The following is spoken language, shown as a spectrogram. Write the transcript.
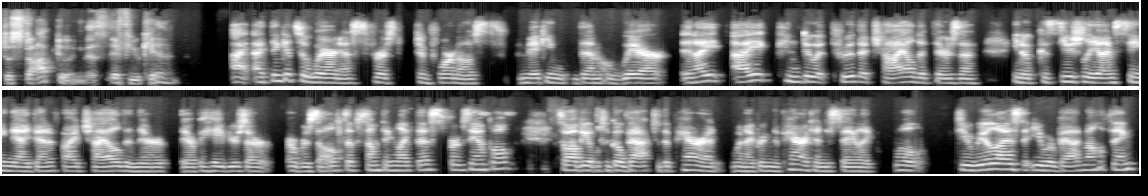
to stop doing this if you can? I, I think it's awareness first and foremost, making them aware. And I I can do it through the child if there's a, you know, because usually I'm seeing the identified child and their their behaviors are a result of something like this, for example. So I'll be able to go back to the parent when I bring the parent in to say, like, well, do you realize that you were bad mouthing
